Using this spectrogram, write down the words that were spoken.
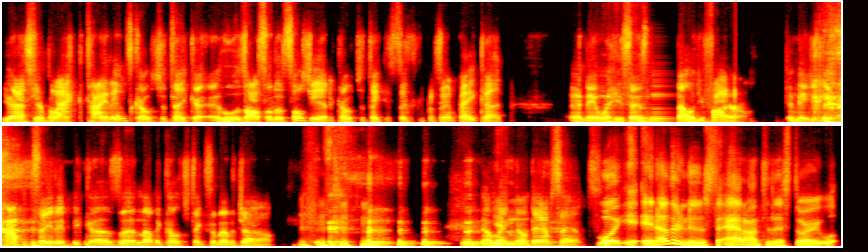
you ask your black tight ends coach to take a, who is also the associated coach to take a sixty percent pay cut, and then when he says no, you fire him, and then you get compensated because another coach takes another job. That make no damn sense. Well, in other news, to add on to this story, well,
